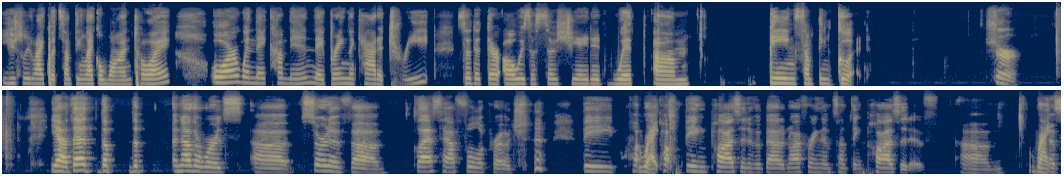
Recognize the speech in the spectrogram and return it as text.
usually like with something like a wand toy or when they come in they bring the cat a treat so that they're always associated with um, being something good sure yeah that the in other words, uh, sort of uh, glass half full approach. Be po- right. Po- being positive about and offering them something positive, um, right, as,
